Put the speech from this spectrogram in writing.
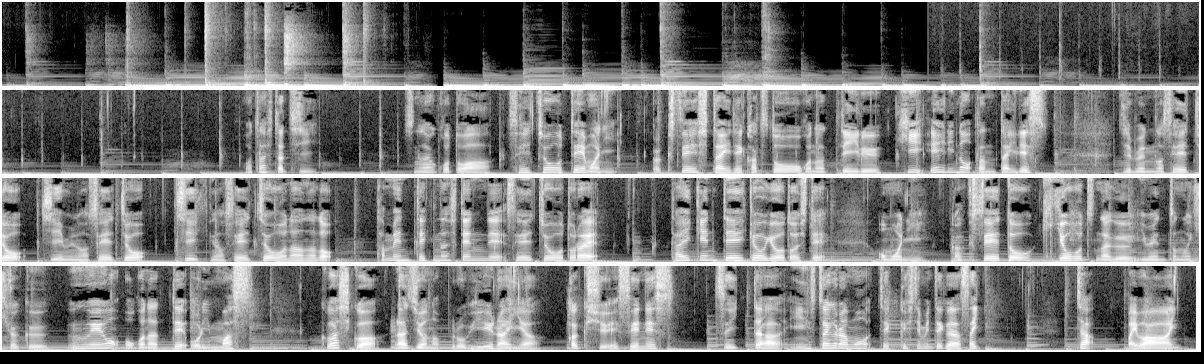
私たちつなぐことは成長をテーマに学生主体で活動を行っている非営利の団体です。自分の成長、チームの成長、地域の成長などなど多面的な視点で成長を捉え、体験提供業として主に学生と企業をつなぐイベントの企画、運営を行っております。詳しくはラジオのプロフィール欄や各種 SNS、Twitter、Instagram をチェックしてみてください。じゃあ、バイバーイ。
